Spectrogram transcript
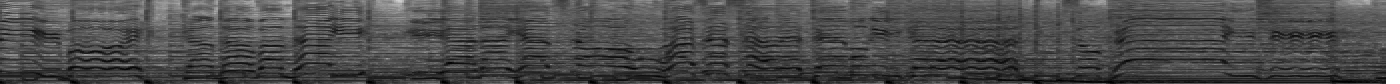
リーボーイ。叶わない。嫌なやつの噂されてもいいから。ソプライズ二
